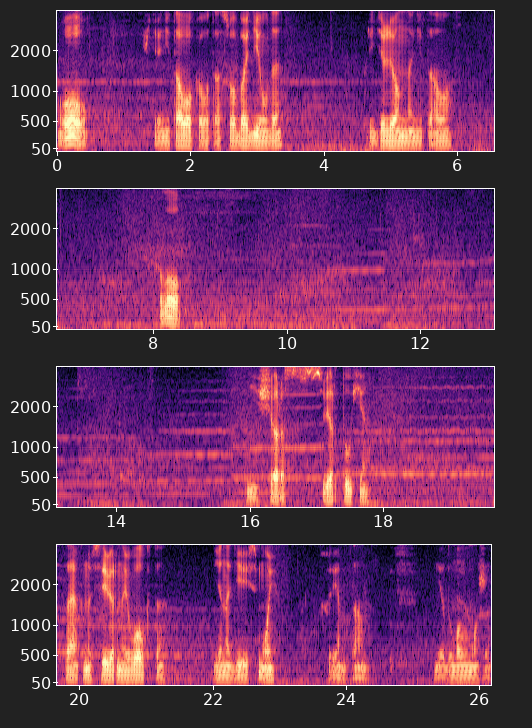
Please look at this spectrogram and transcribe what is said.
Оу. Что я не того кого-то освободил, да? Определенно не того. Хлоп. Еще раз с вертухи. Так, ну северный волк-то, я надеюсь, мой. Хрен там. Я думал, может,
